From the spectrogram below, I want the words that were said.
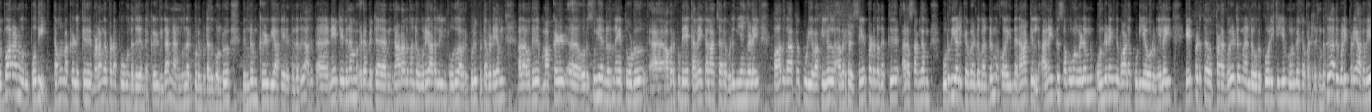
எவ்வாறான ஒரு பொதி தமிழ் மக்களுக்கு வழங்கப்பட போகின்றது என்ற கேள்விதான் நான் முன்னர் குறிப்பிட்டது போன்று இன்றும் கேள்வியாக இருக்கின்றது. அது நேற்றைய தினம் இடம்பெற்ற நாடாளுமன்ற உரையாடலின் போது அவர் குறிப்பிட்ட விடயம் அதாவது மக்கள் ஒரு சுய நிர்ணயத்தோடு அவர்களுடைய கலை கலாச்சார விழுமியங்களை பாதுகாக்கக்கூடிய வகையில் அவர்கள் செயற்படுவதற்கு அரசாங்கம் உறுதியளிக்க வேண்டும் என்றும் இந்த நாட்டில் அனைத்து சமூகங்களும் ஒன்றிணைந்து வாழக்கூடிய ஒரு நிலை ஏற்படுத்தப்பட வேண்டும் என்ற ஒரு கோரிக்கையும் முன்வைக்கப்பட்டிருக்கின்றது. அது வெளிப்படையாகவே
